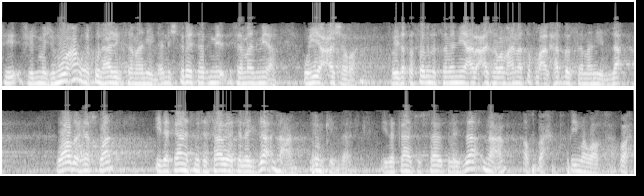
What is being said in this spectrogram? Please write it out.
في في المجموعة ويقول هذه ثمانين لأن اشتريتها بثمانمائة وهي عشرة. فإذا قسمنا الثمانية على عشرة معناها تطلع الحبة بثمانين. لا. واضح يا إخوان؟ إذا كانت متساوية الأجزاء نعم يمكن ذلك. إذا كانت متساوية الأجزاء نعم أصبحت قيمة واضحة. واحد.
